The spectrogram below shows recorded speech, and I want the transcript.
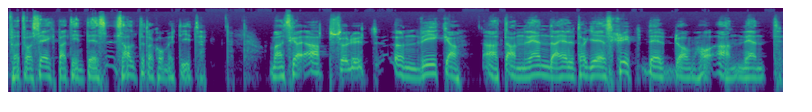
för att vara säker på att inte saltet har kommit dit. Man ska absolut undvika att använda eller ta gräsklipp där de har använt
